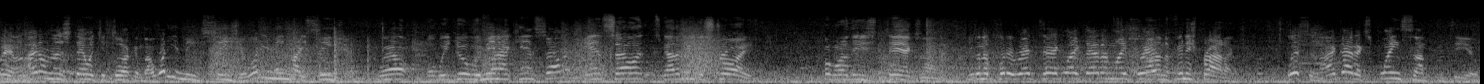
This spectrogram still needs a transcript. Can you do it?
Wait a minute. I don't understand what you're talking about. What do you mean seizure? What do you mean by seizure? Well, what we do, we You mean I can't sell it? can't sell it. It's gotta be destroyed. Put one of these tags on it. You're going to put a red tag like that on my bread? On the finished product. Listen, I got to explain something to you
